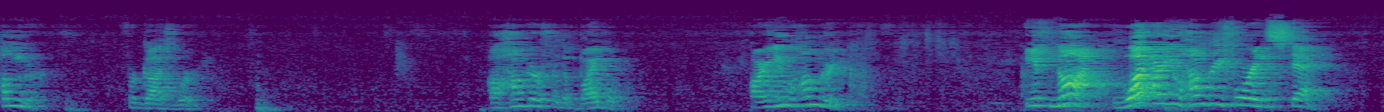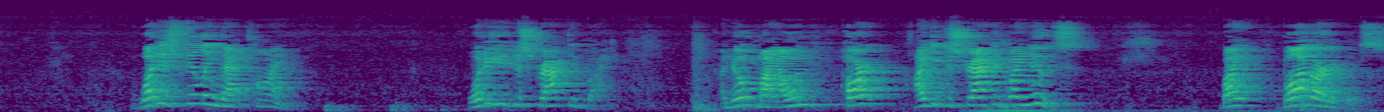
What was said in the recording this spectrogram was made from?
hunger for God's Word. A hunger for the Bible. Are you hungry? If not, what are you hungry for instead? What is filling that time? What are you distracted by? I know my own heart, I get distracted by news, by blog articles,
